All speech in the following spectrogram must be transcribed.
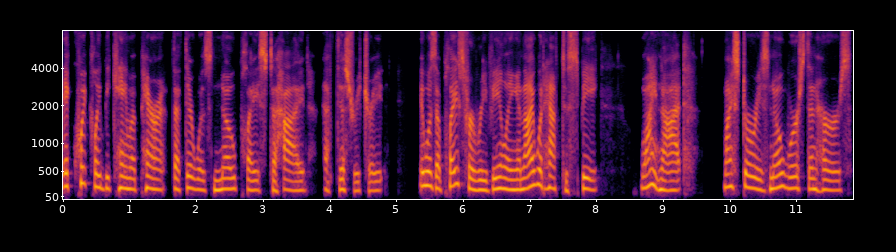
It quickly became apparent that there was no place to hide at this retreat. It was a place for revealing, and I would have to speak. Why not? My story is no worse than hers.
